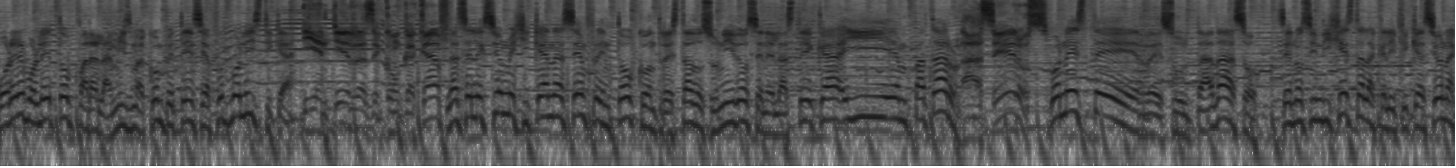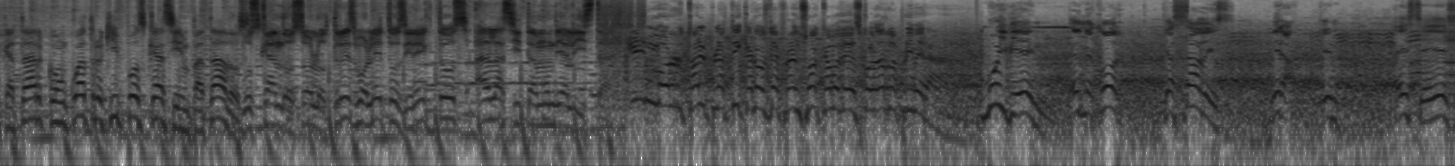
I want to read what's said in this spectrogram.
por el boleto para la misma competencia futbolística. Y en tierras de CONCACAF, la selección mexicana se enfrentó contra Estados Unidos en el Azteca y empataron a ceros. Con este resultadazo, se nos indigesta la calificación a Qatar con cuatro equipos casi empatados, solo tres boletos directos a la cita mundialista. Inmortal, platícanos de François, acaba de descolgar la primera. Muy bien, el mejor, ya sabes. Mira, ¿quién? ese es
